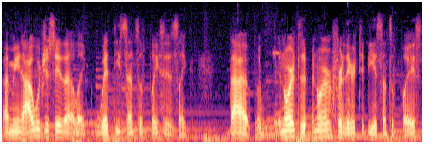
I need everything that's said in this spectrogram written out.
I mean, I would just say that like with these sense of places, like that, like, in order to, in order for there to be a sense of place,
